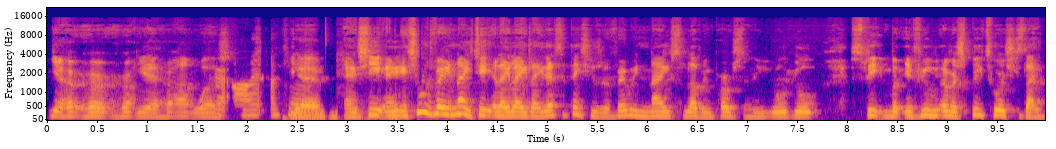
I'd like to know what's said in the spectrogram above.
Yeah, her, her, her yeah, her aunt was. Her aunt. Okay. Yeah, and she and she was very nice. She, like like like that's the thing. She was a very nice, loving person. You you speak, but if you ever speak to her, she's like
